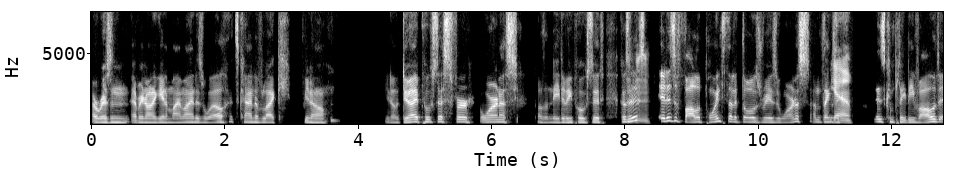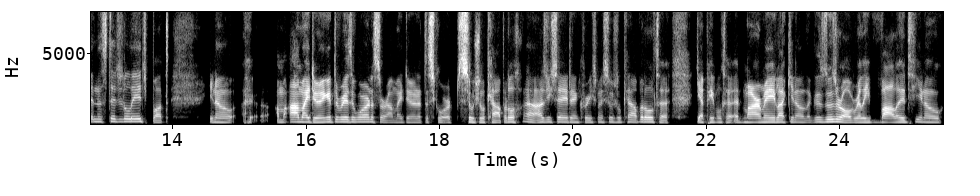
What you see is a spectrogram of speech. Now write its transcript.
arisen every now and again in my mind as well. It's kind of like you know, you know, do I post this for awareness? Does it need to be posted? Because it is it is a valid point that it does raise awareness and things. yeah, is completely valid in this digital age, but you know, am, am I doing it to raise awareness or am I doing it to score social capital, uh, as you say, to increase my social capital, to get people to admire me? Like, you know, like those, those are all really valid, you know,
